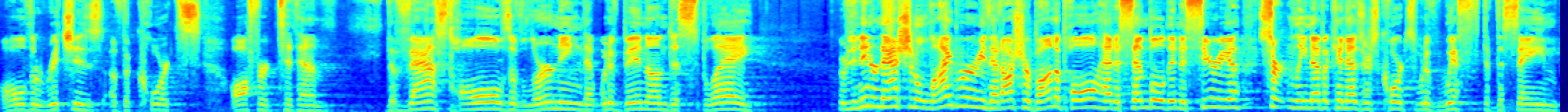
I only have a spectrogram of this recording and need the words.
All the riches of the courts offered to them, the vast halls of learning that would have been on display there was an international library that Ashurbanipal had assembled in Assyria. Certainly, Nebuchadnezzar's courts would have whiffed of the same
